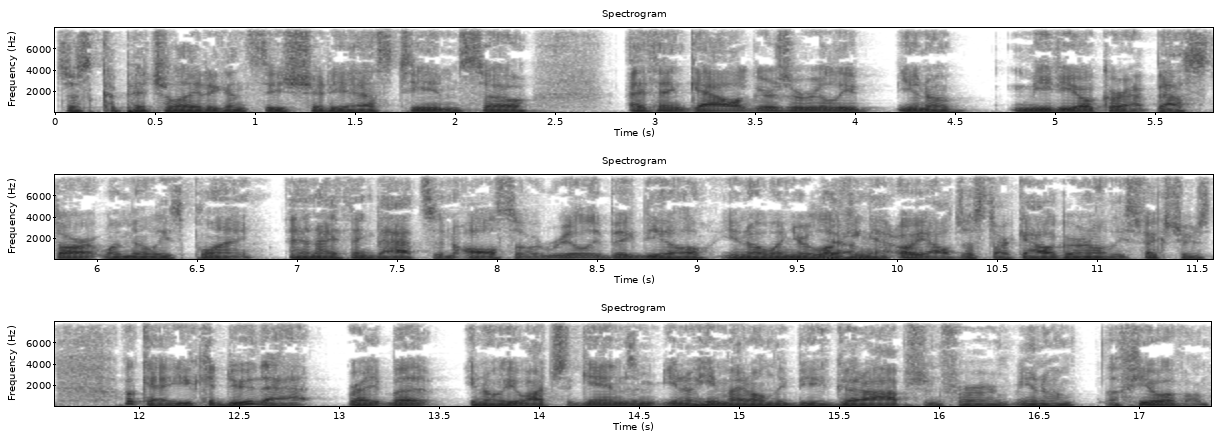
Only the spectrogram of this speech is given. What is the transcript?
just capitulate against these shitty ass teams. So I think Gallagher's a really, you know, mediocre at best start when Millie's playing. And I think that's an also a really big deal, you know, when you're looking at, oh yeah, I'll just start Gallagher in all these fixtures. Okay, you could do that, right? But, you know, you watch the games and, you know, he might only be a good option for, you know, a few of them.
